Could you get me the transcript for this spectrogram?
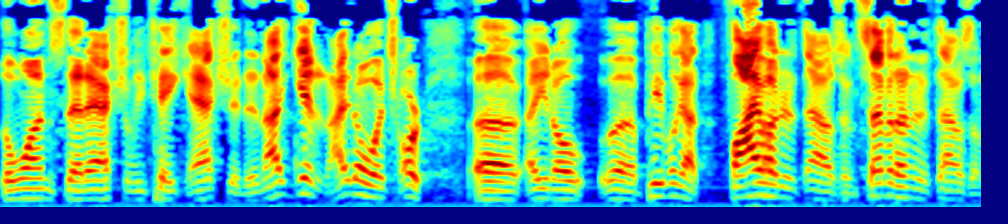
the ones that actually take action. And I get it. I know it's hard. Uh, you know, uh, people got five hundred thousand, seven hundred thousand,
